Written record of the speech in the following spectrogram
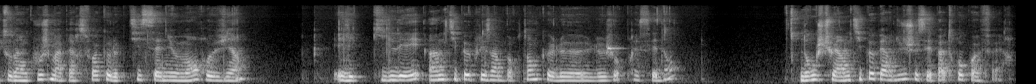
tout d'un coup, je m'aperçois que le petit saignement revient et qu'il est un petit peu plus important que le jour précédent. Donc je suis un petit peu perdue, je ne sais pas trop quoi faire.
